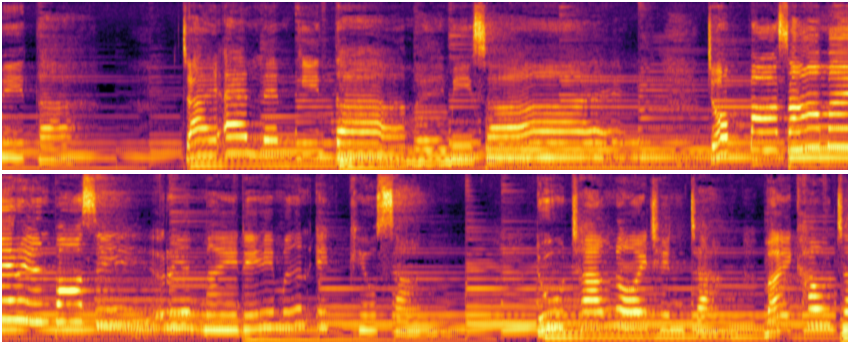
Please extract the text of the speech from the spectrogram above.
บิตา ใจแอนเล่นกีตาร์ไม่มีสาย จบ ดูช้างน้อยชินจังไม่เข้าใจ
